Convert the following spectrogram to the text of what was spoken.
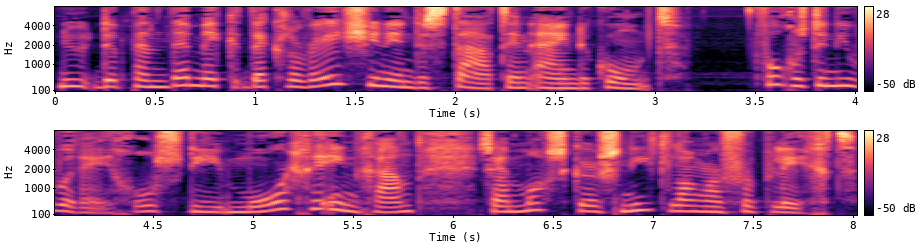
nu de Pandemic Declaration in de staat ten einde komt. Volgens de nieuwe regels, die morgen ingaan, zijn maskers niet langer verplicht.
